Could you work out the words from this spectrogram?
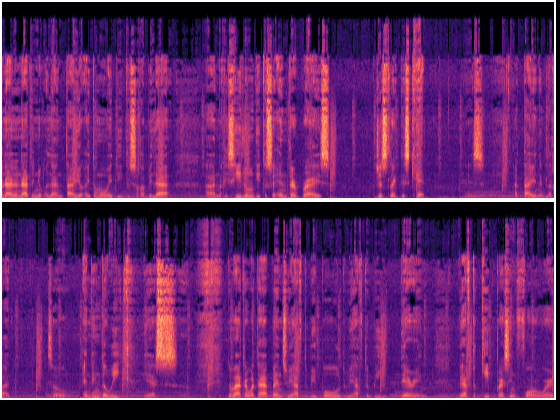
unahan na natin yung ulan. Tayo ay tumawid dito sa kabila, ah, nakisilong dito sa Enterprise, just like this cat. Yes. At tayo naglakad. So, ending the week, yes. No matter what happens, we have to be bold, we have to be daring. We have to keep pressing forward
